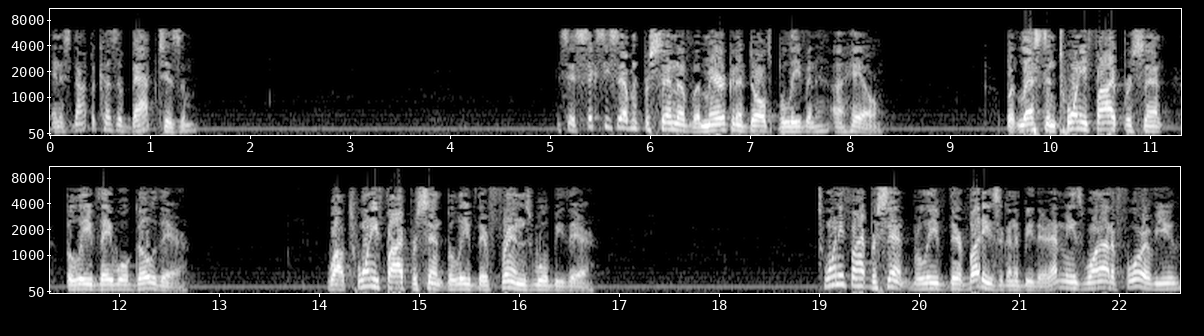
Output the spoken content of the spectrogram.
And it's not because of baptism. It says 67% of American adults believe in a hell. But less than 25% believe they will go there while 25% believe their friends will be there. 25% believe their buddies are going to be there. That means one out of four of you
